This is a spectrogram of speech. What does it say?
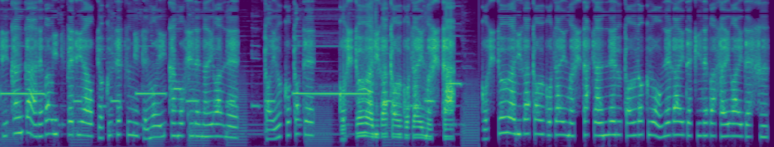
時間があればウィキペディアを直接見てもいいかもしれないわね。ということで、ご視聴ありがとうございました。ご視聴ありがとうございました。チャンネル登録をお願いできれば幸いです。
